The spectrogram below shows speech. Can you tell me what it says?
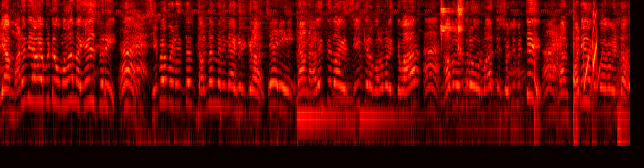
என் மனைவியாகப்பட்ட உமா மகேஸ்வரி சிவபீடத்தில் தன்னந்தனிமையாக இருக்கிறாள். சரி. நான் அழைத்ததாக சீக்கிரம் வரவழைத்து வா. ஆ. அவள் இருக்கிற ஒரு வார்த்தை சொல்லிவிட்டு நான் படியலுக்கு போக வேண்டும்.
